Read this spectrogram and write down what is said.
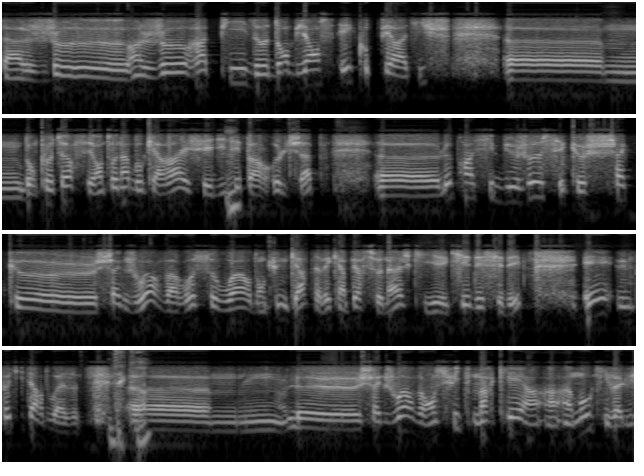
C'est un jeu, un jeu rapide d'ambiance et coopératif. Euh, donc l'auteur c'est Antonin Bocara et c'est édité Mm. par Old Chap. Euh, le principe du jeu c'est que chaque euh, chaque joueur va recevoir donc une carte avec un personnage qui est qui est décédé et une petite ardoise. Euh, le, chaque joueur va ensuite marquer un, un- un mot qui va lui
